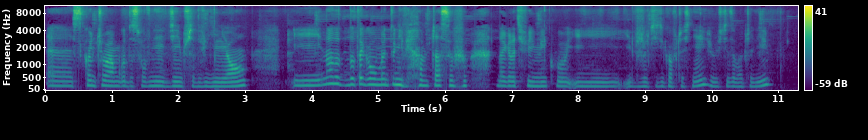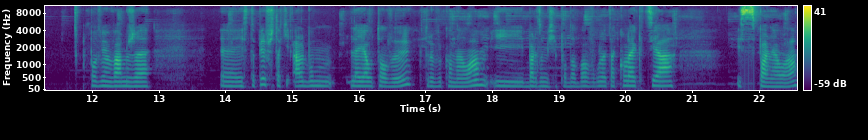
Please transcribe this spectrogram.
E, skończyłam go dosłownie dzień przed Wigilią. I no do, do, tego momentu nie miałam czasu nagrać filmiku i, i wrzucić go wcześniej, żebyście zobaczyli. Powiem wam, że e, jest to pierwszy taki album layoutowy, który wykonałam i bardzo mi się podoba. W ogóle ta kolekcja jest wspaniała.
